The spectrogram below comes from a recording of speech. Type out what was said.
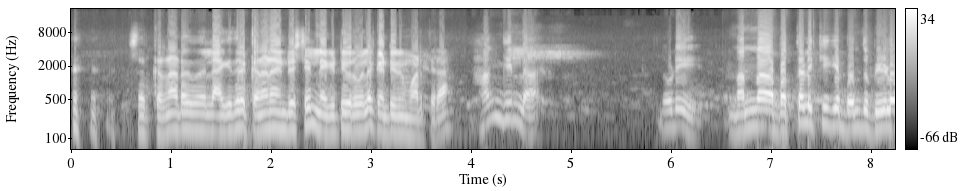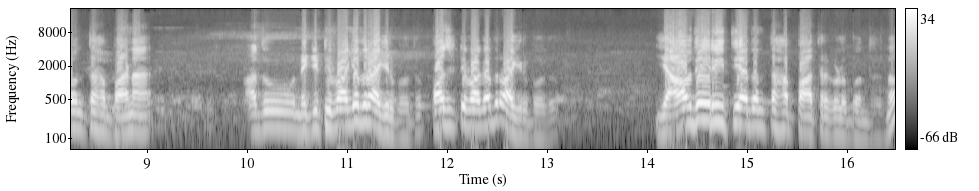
ಸರ್ ಕರ್ನಾಟಕದಲ್ಲಿ ಆಗಿದ್ರೆ ಕನ್ನಡ ಇಂಡಸ್ಟ್ರಿಯಲ್ಲಿ ನೆಗೆಟಿವ್ ರೋಲೇ ಕಂಟಿನ್ಯೂ ಮಾಡ್ತೀರಾ? ಹಂಗಿಲ್ಲ. ನೋಡಿ ನನ್ನ ಬತ್ತಳಿಕೆಗೆ ಬಂದು ಬೀಳುವಂತಹ ಬಾಣ ಅದು ನೆಗೆಟಿವ್ ಆಗಿದ್ರೂ ಆಗಿರ್ಬೋದು ಪಾಸಿಟಿವ್ ಆಗಾದರೂ ಆಗಿರ್ಬೋದು. ಯಾವುದೇ ರೀತಿಯಾದಂತಹ ಪಾತ್ರಗಳು ಬಂದ್ರೂ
